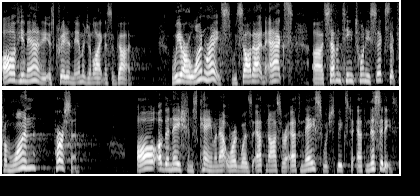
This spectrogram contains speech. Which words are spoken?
all of humanity is created in the image and likeness of God. We are one race. We saw that in Acts uh, 17 26, that from one person, all of the nations came, and that word was ethnos or ethnes, which speaks to ethnicities.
